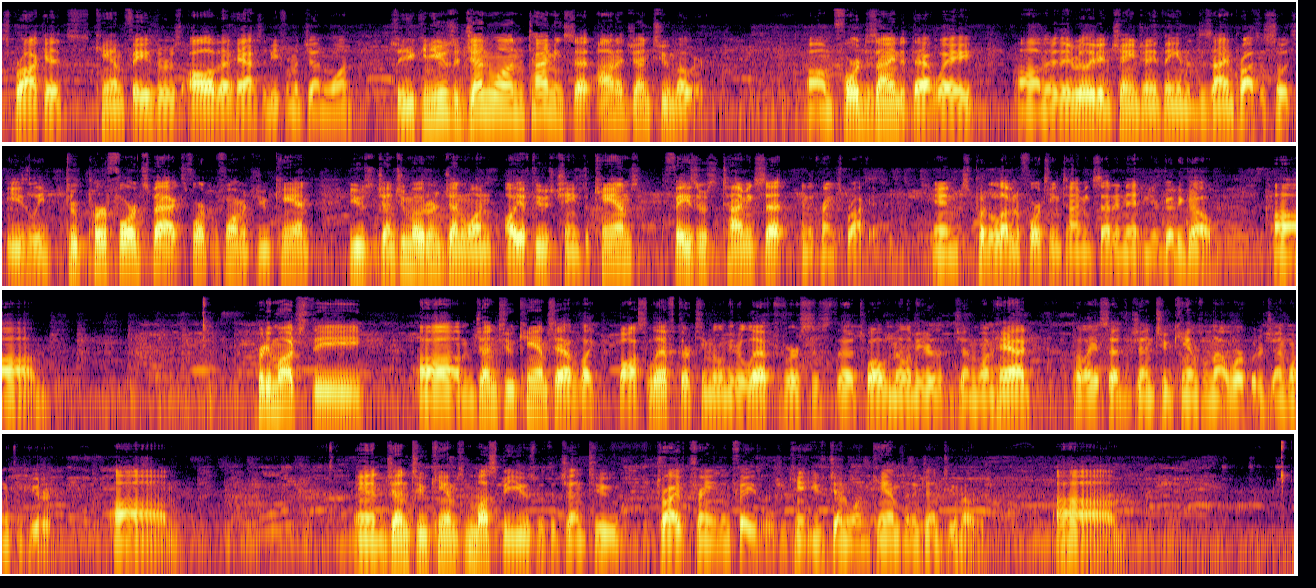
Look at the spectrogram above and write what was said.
sprockets, cam phasers, all of that has to be from a Gen 1. So you can use a Gen 1 timing set on a Gen 2 motor. Um, Ford designed it that way. Um, they really didn't change anything in the design process, so it's easily, through per Ford specs, Ford Performance, you can use Gen 2 motor and Gen 1. All you have to do is change the cams, phasers, the timing set, and the crank sprocket. And just put 11 to 14 timing set in it, and you're good to go. Um, pretty much the um, Gen 2 cams have like Boss lift, 13 millimeter lift versus the 12 millimeter that the Gen 1 had. But like I said, the Gen 2 cams will not work with a Gen 1 computer. Um, and Gen 2 cams must be used with the Gen 2 drivetrain and phasers. You can't use Gen 1 cams in a Gen 2 motor. Um,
